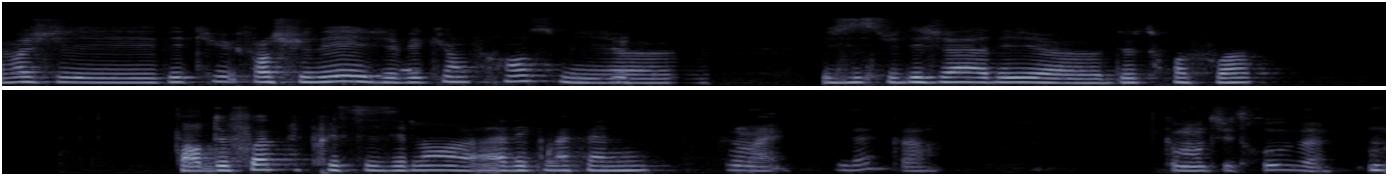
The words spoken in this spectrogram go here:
moi, j'ai vécu. Enfin, je suis née et j'ai vécu en France, mais J'y suis déjà allée euh, deux, trois fois. Enfin, deux fois plus précisément euh, avec ma famille. Ouais, d'accord. Comment tu trouves?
